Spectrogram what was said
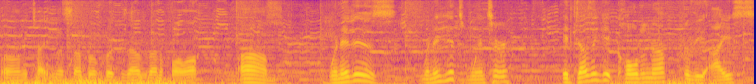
well, let me tighten this up real quick because I was about to fall off. Um, when it is when it hits winter, it doesn't get cold enough for the ice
